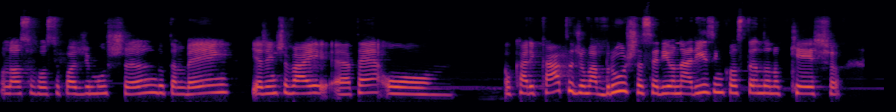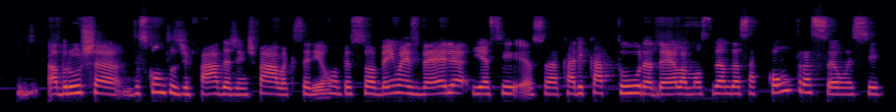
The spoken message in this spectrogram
o nosso rosto pode ir murchando também, e a gente vai é, até o, o caricato de uma bruxa seria o nariz encostando no queixo. A bruxa dos contos de fada, a gente fala, que seria uma pessoa bem mais velha, e esse, essa caricatura dela mostrando essa contração, esse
